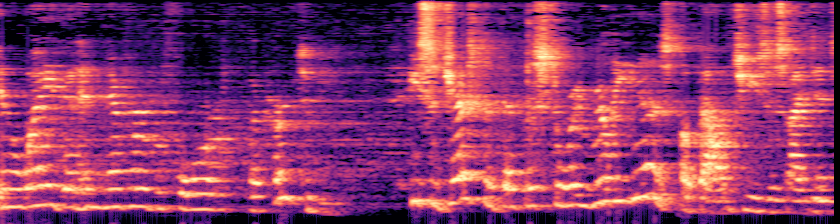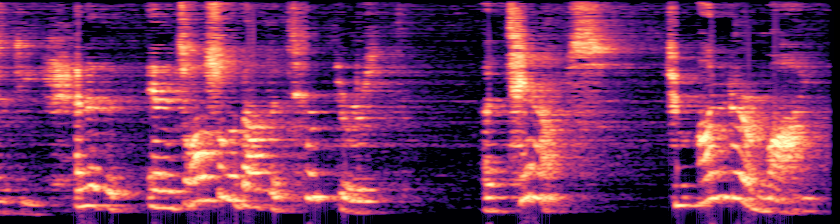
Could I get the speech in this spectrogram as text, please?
in a way that had never before occurred to me. He suggested that this story really is about Jesus' identity, and that the, and it's also about the tempter's attempts to undermine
